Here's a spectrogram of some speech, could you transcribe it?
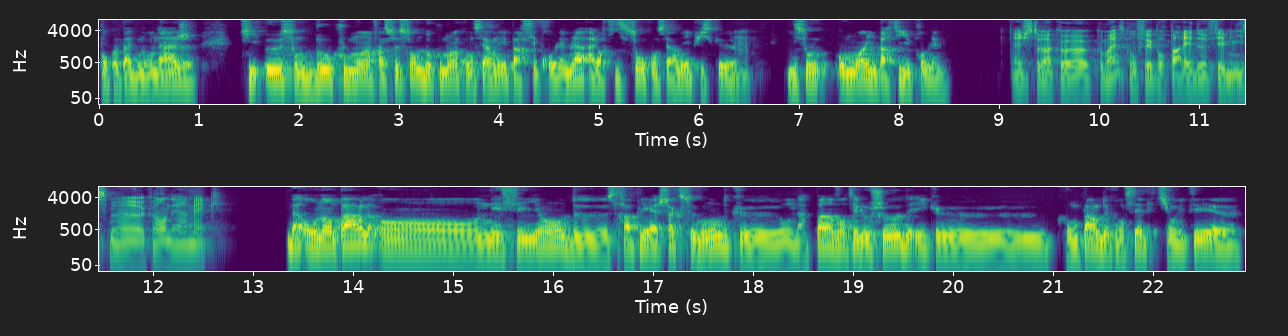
pourquoi pas de mon âge, qui eux sont beaucoup moins, enfin se sentent beaucoup moins concernés par ces problèmes-là, alors qu'ils sont concernés puisque mm. ils sont au moins une partie du problème. justement, comment est-ce qu'on fait pour parler de féminisme euh, quand on est un mec? Bah, on en parle en essayant de se rappeler à chaque seconde que on n'a pas inventé l'eau chaude et que qu'on parle de concepts qui ont été euh,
